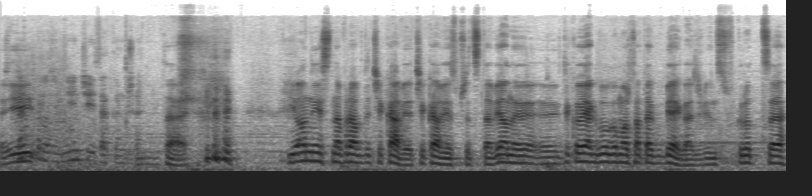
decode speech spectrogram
I, Wstęp, rozwinięcie i zakończenie. tak. I on jest naprawdę ciekawie, ciekawie jest przedstawiony, y, tylko jak długo można tak biegać, więc wkrótce,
